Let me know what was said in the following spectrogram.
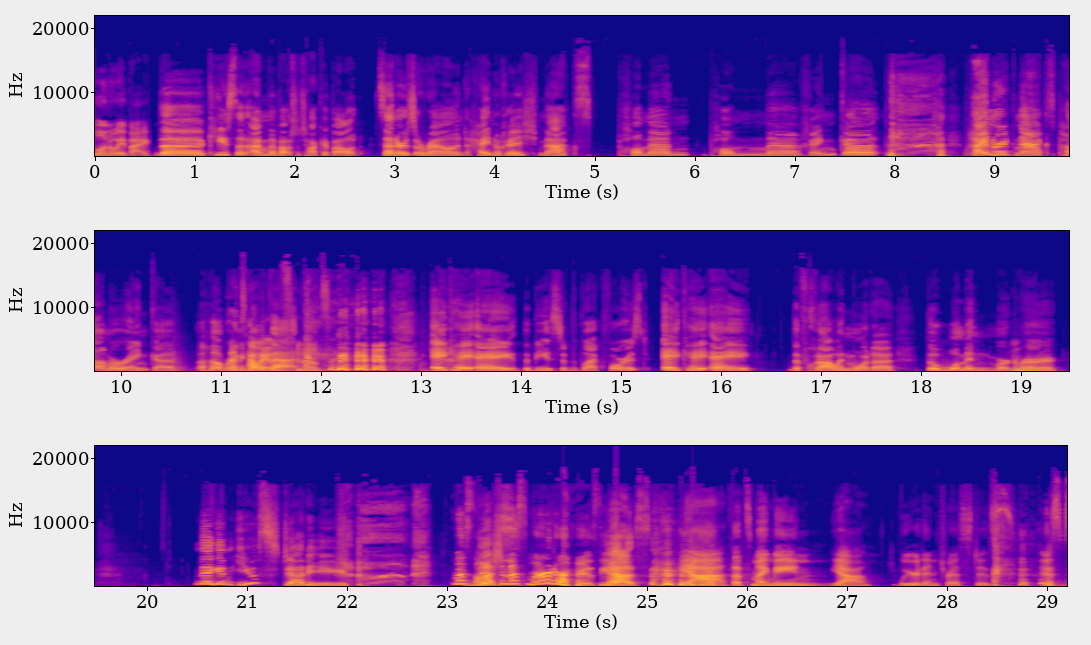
blown away by. the case that I'm about to talk about centers around Heinrich Max Pommerenke. Heinrich Max Pomeranka. Uh-huh, we're That's gonna go with I that. AKA the Beast of the Black Forest, AKA the Frauenmörder, the woman murderer. Mm-hmm. Megan, you study. Misogynist murderers. Yeah. Yes. yeah, that's my main yeah weird interest is is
